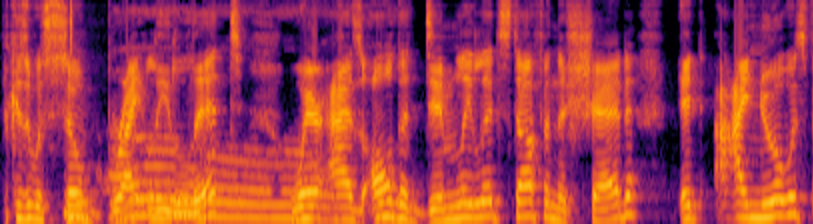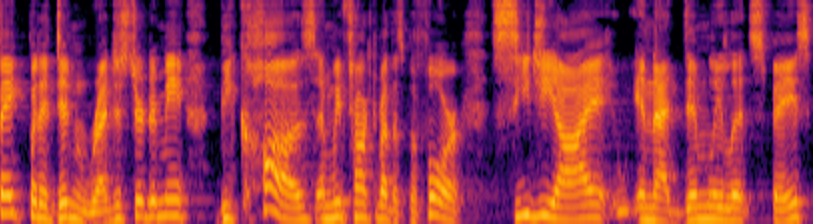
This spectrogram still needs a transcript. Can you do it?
because it was so brightly lit. Oh. whereas all the dimly lit stuff in the shed it I knew it was fake but it didn't register to me because and we've talked about this before CGI in that dimly lit space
